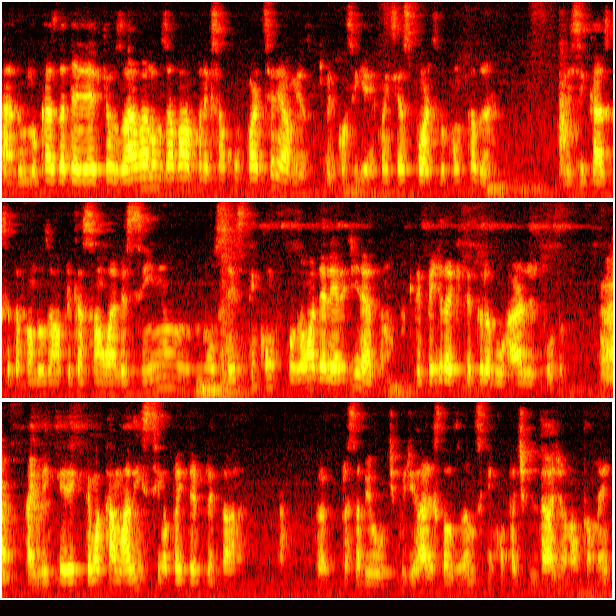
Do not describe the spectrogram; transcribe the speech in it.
Ah, no, no caso da DLL que eu usava, ela usava a conexão com o porta serial mesmo. Tipo, ele conseguia reconhecer as portas do computador. Nesse caso que você está falando de usar uma aplicação web assim, não, não sei se tem como usar uma DLL direta, né? Porque depende da arquitetura do hardware e tudo. Aí meio que teria que ter uma camada em cima para interpretar, né? Para saber o tipo de hardware que está usando, se tem compatibilidade ou não também.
